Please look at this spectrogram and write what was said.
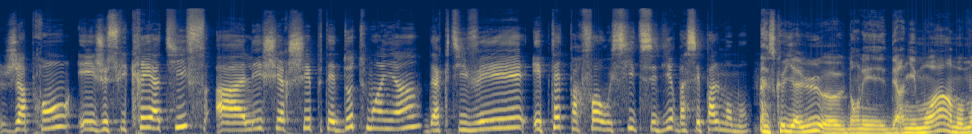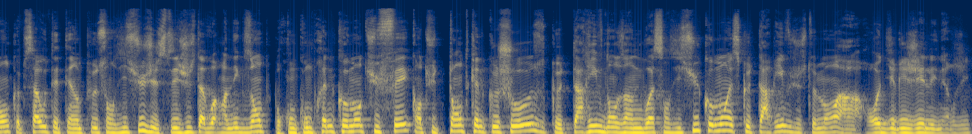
j'apprends et je suis créatif à aller chercher peut-être d'autres moyens d'activer et peut-être parfois aussi de se dire bah c'est pas le moment. Est-ce qu'il y a eu euh, dans les derniers mois un moment comme ça où tu étais un peu sans issue? J'essaie juste d'avoir un exemple pour qu'on comprenne comment tu fais quand tu tentes quelque chose, que tu arrives dans un bois sans issue, comment est-ce que tu arrives justement à rediriger l'énergie?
